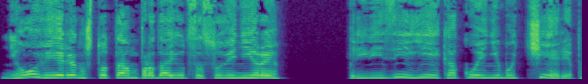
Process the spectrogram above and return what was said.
Не уверен, что там продаются сувениры. Привези ей какой-нибудь череп.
